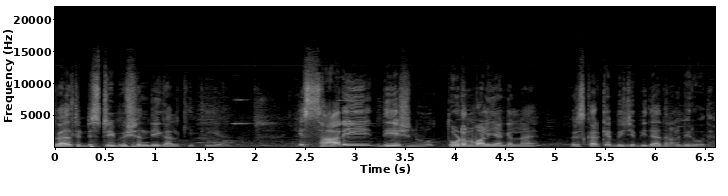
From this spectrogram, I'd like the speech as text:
ਵੈਲਥ ਡਿਸਟ੍ਰੀਬਿਊਸ਼ਨ ਦੀ ਗੱਲ ਕੀਤੀ ਹੈ, ਇਹ ਸਾਰੀ ਦੇਸ਼ ਨੂੰ ਤੋੜਨ ਵਾਲੀਆਂ ਗੱਲਾਂ ਹੈ ਇਸ ਕਰਕੇ ਬੀਜੇਪੀ ਦਾ ਇਹਦੇ ਨਾਲ ਵਿਰੋਧ ਹੈ।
